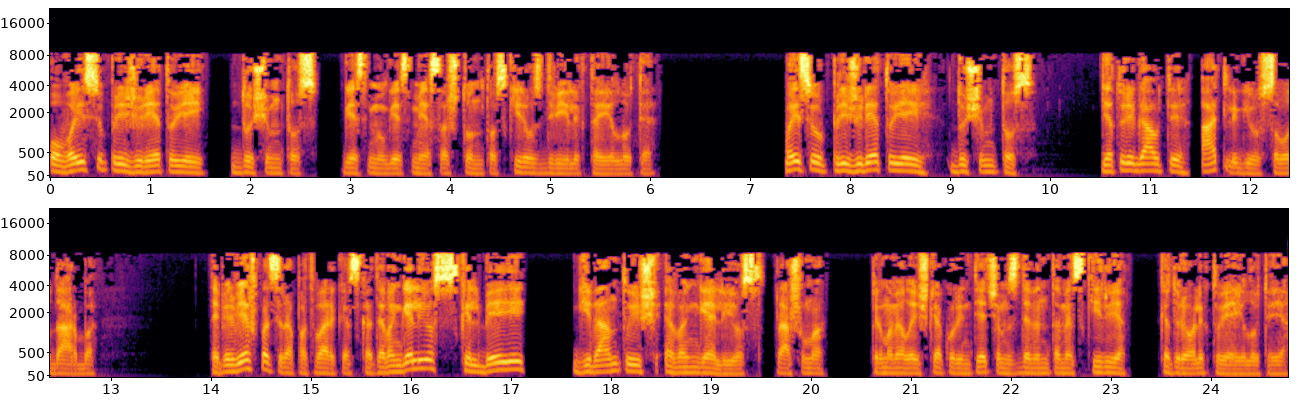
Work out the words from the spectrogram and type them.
o vaisių prižiūrėtojai du šimtus. Gesmių gesmės aštuntos kiriaus dvylikta eilutė. Vaisių prižiūrėtojai du šimtus. Jie turi gauti atlygį už savo darbą. Taip ir viešpats yra patvarkęs, kad Evangelijos skelbėjai gyventų iš Evangelijos, prašoma, pirmame laiške kurintiečiams devintame skyriuje, keturioliktoje eilutėje.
